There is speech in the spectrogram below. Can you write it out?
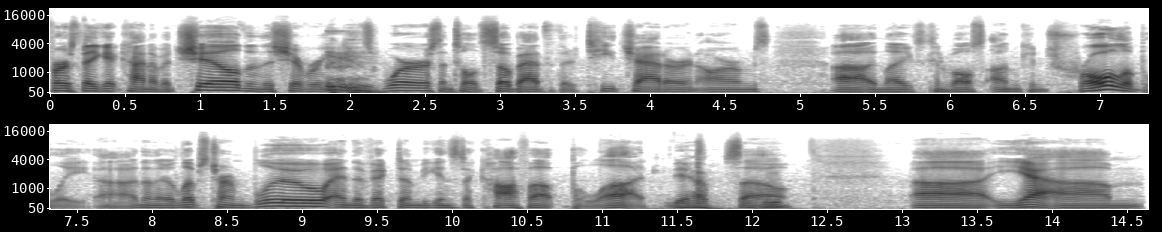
first they get kind of a chill, then the shivering gets worse until it's so bad that their teeth chatter and arms. Uh, and legs convulse uncontrollably. Uh, and then their lips turn blue, and the victim begins to cough up blood. Yeah. So, uh, yeah. Um,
